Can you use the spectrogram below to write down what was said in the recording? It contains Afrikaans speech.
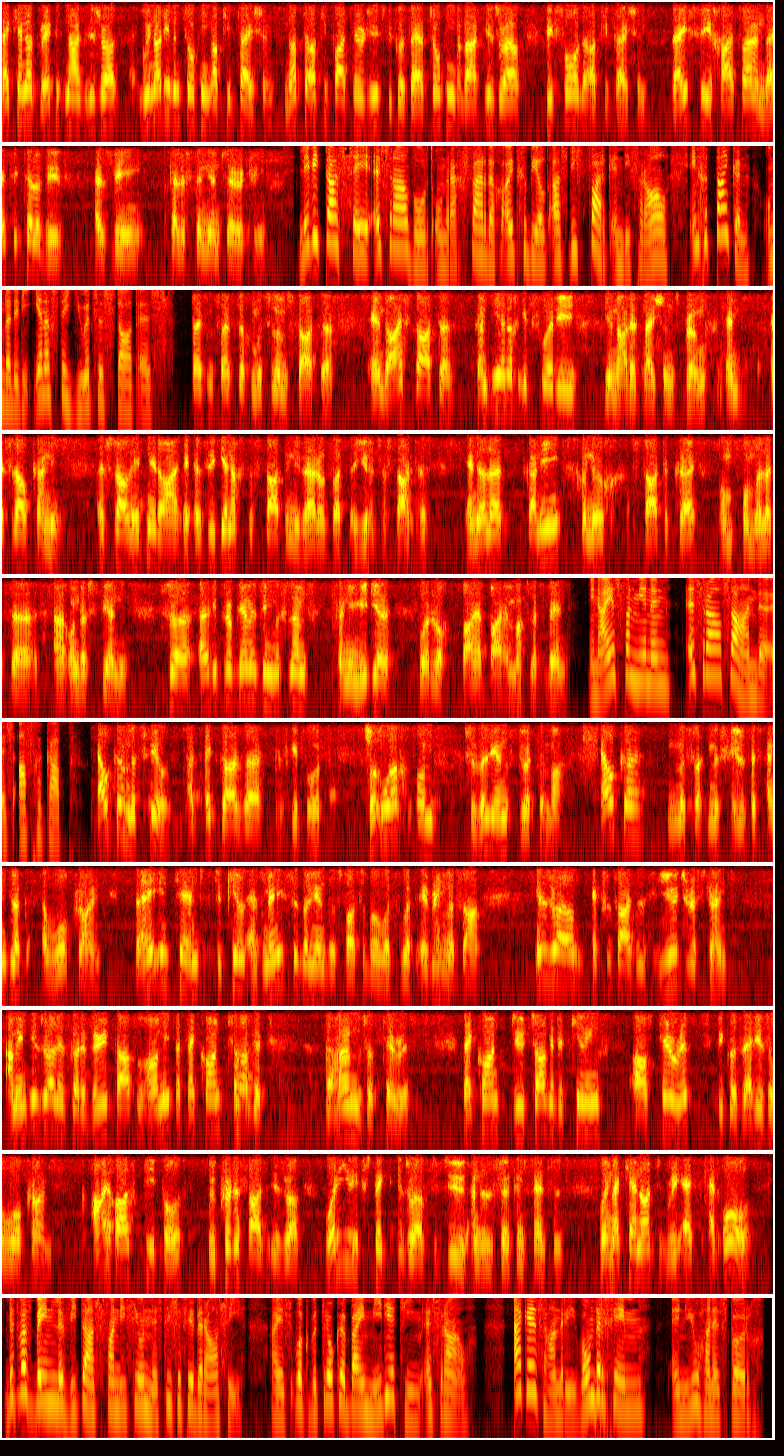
They cannot recognize Israel. We're not even talking occupation, not the occupied territories because they are talking about Israel before the occupation. They see Haifa and they see Tel Aviv as being Palestinian territory. Levitas sê Israel word onregverdig uitgebeeld as die vark in die verhaal en geteken omdat dit die enigste Joodse staat is. 55 moslim state en daai state kan enigiets voor die United Nations bring en Israel kan nie. Israel het nie daai is die enigste staat in die wêreld wat 'n Joodse staat is en hulle kan nie genoeg state kry om om hulle te uh, ondersteun nie. So uh, die probleem is die moslems kan die media oorlog baie baie maklik wen. En hy is van mening Israel se hande is afgekap. Elke missiel wat uit Gaza geskiet word, beoog om civilians dood te maak. Elke missiel is eintlik 'n war crime. They intend to kill as many civilians as possible with, with every missile. Israel exercises huge restraint I mean, Israel has got a very powerful army, but they can't target the homes of terrorists. They can't do targeted killings of terrorists because that is a war crime. I ask people who criticize Israel, what do you expect Israel to do under the circumstances when they cannot react at all? Dit was Ben Levitas van die Sionistiese Federasie. Hy is ook betrokke by Media Team Israel. Ek is Henry Wondergem in Johannesburg.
